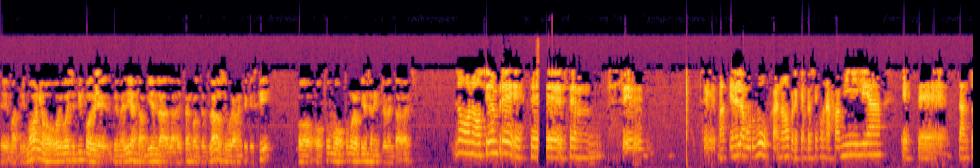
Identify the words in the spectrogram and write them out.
eh, matrimonios o, ese tipo de, medidas también las la están contemplando, seguramente que sí, o, o cómo, cómo lo piensan implementar a eso. No, no, siempre este, se, se, mantiene la burbuja, ¿no? Por ejemplo, si es una familia, este, tanto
